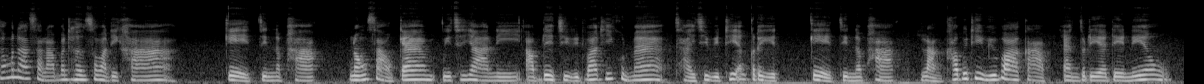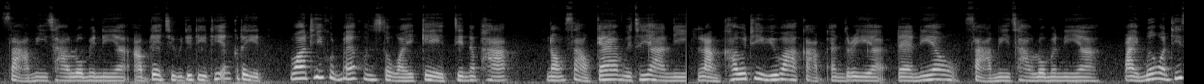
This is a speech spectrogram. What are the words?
ช่องบรรดาสาระบันเทิงสวัสดีค่ะ เกตจินพัก น้องสาวแก้ม วิชยานีอัปเดตชีวิตว่าที่คุณแม่ใช้ชีวิตที่อังกฤษ เกตจินพัก หลังเข้าพิธีวิวากับแอนเดรียเดเนียลสามีชาวโรเมเนีย อัปเดตชีวิตดีๆที่อังกฤษ ว่าที่คุณแม่คนสวยเกตจินพัก น้องสาวแก้มวิทยานีหลังเข้าพิธีวิวากับแอนเดรียแดเนียลสามีชาวโรมาเนียไปเมื่อวันที่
